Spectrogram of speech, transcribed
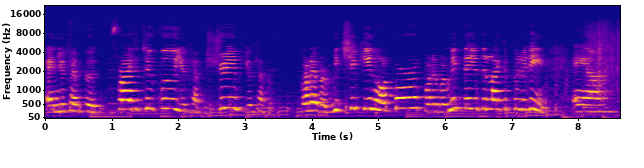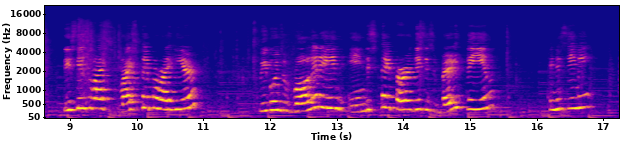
And you can put fried tofu, you can put shrimp, you can put whatever meat chicken or pork, whatever meat that you'd like to put it in. And this is rice, rice paper right here. We're going to roll it in, in this paper. This is very thin. Can you see me?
